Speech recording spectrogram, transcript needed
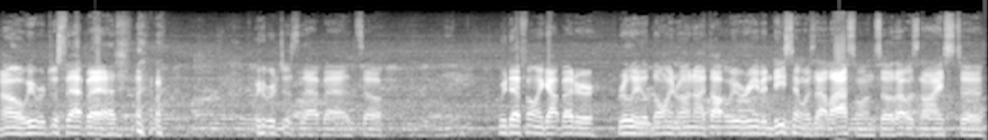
no, we were just that bad. we were just that bad. So we definitely got better. Really, the only run I thought we were even decent was that last one. So that was nice to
